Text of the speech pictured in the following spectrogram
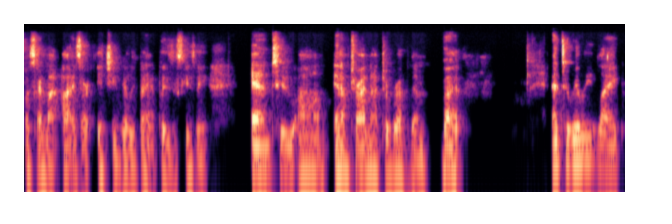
I'm sorry, my eyes are itching really bad. Please excuse me and to um, and i'm trying not to rub them but and to really like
